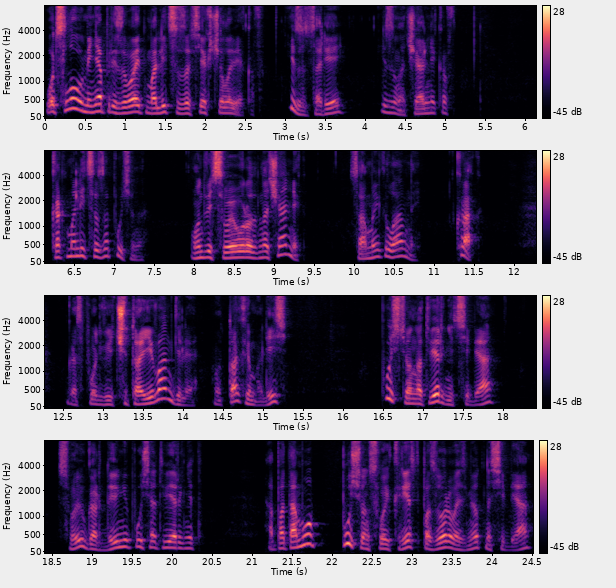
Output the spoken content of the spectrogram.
Вот слово меня призывает молиться за всех человеков, и за царей, и за начальников. Как молиться за Путина? Он ведь своего рода начальник, самый главный. Как? Господь говорит, читай Евангелие, вот так и молись. Пусть он отвергнет себя, свою гордыню пусть отвергнет, а потому пусть он свой крест позора возьмет на себя.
